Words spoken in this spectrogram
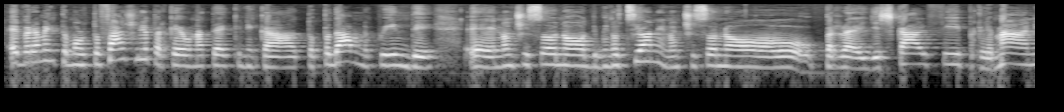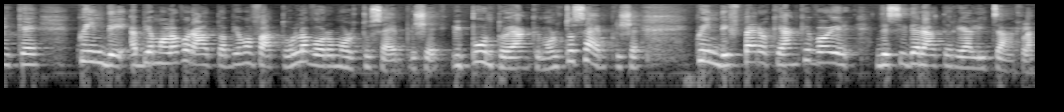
È veramente molto facile perché è una tecnica top down quindi eh, non ci sono diminuzioni non ci sono per gli scalfi per le maniche quindi abbiamo lavorato abbiamo fatto un lavoro molto semplice. Il punto è anche molto semplice quindi spero che anche voi desiderate realizzarla.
